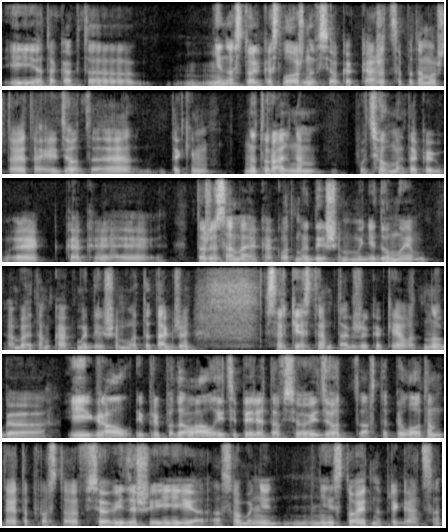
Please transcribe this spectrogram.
И это как-то не настолько сложно все, как кажется, потому что это идет э, таким натуральным путем. Это как, э, как э, то же самое, как вот мы дышим. Мы не думаем об этом, как мы дышим. Вот и так же с оркестром, так же, как я вот много и играл, и преподавал, и теперь это все идет автопилотом, ты это просто все видишь, и особо не, не стоит напрягаться.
